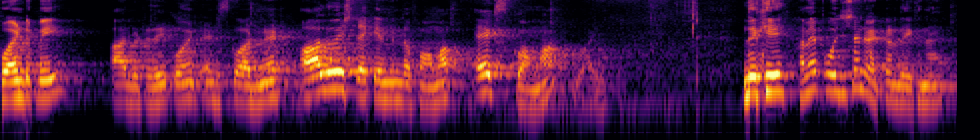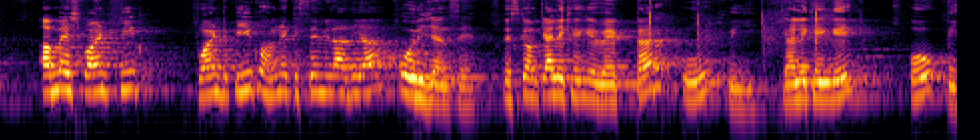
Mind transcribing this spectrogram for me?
पॉइंट पे arbitrary point and its coordinate always taken in the form of x comma y. देखिए, हमें पोजीशन वेक्टर देखना है। अब मैं इस पॉइंट P पॉइंट P को हमने किससे मिला दिया? ओरिजिन से। तो इसको हम क्या लिखेंगे? वेक्टर ओ पी क्या लिखेंगे? ओ पी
